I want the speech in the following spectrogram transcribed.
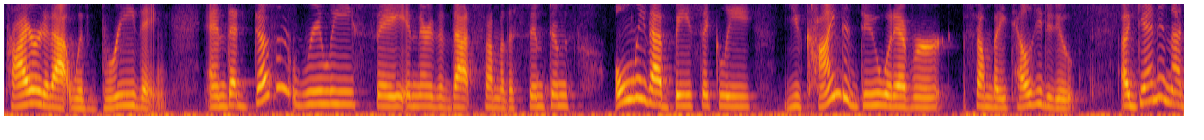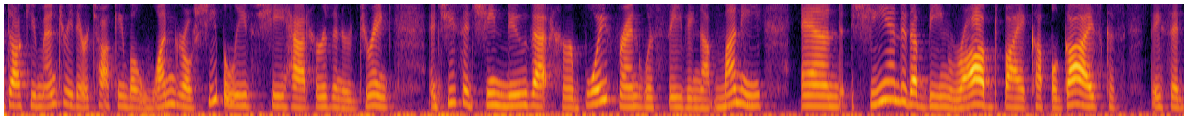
prior to that with breathing. And that doesn't really say in there that that's some of the symptoms, only that basically you kind of do whatever somebody tells you to do. Again, in that documentary, they were talking about one girl. She believes she had hers in her drink, and she said she knew that her boyfriend was saving up money, and she ended up being robbed by a couple guys because they said,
